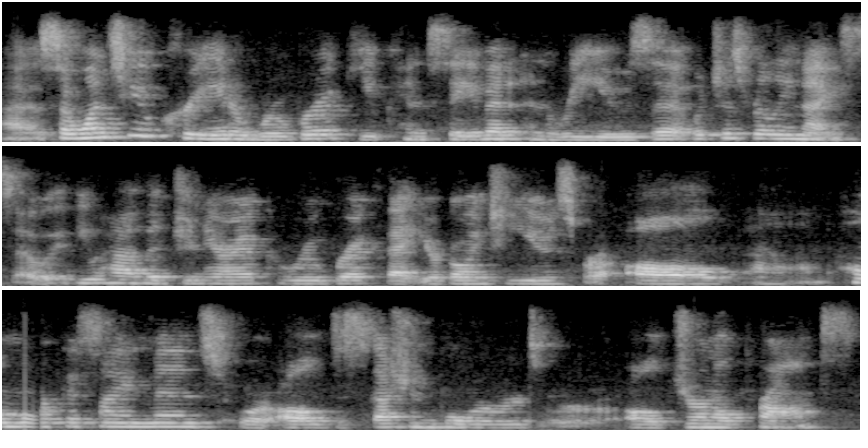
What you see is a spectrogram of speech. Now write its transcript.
Uh, so once you create a rubric, you can save it and reuse it, which is really nice. So if you have a generic rubric that you're going to use for all um, homework assignments or all discussion boards or all journal prompts,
